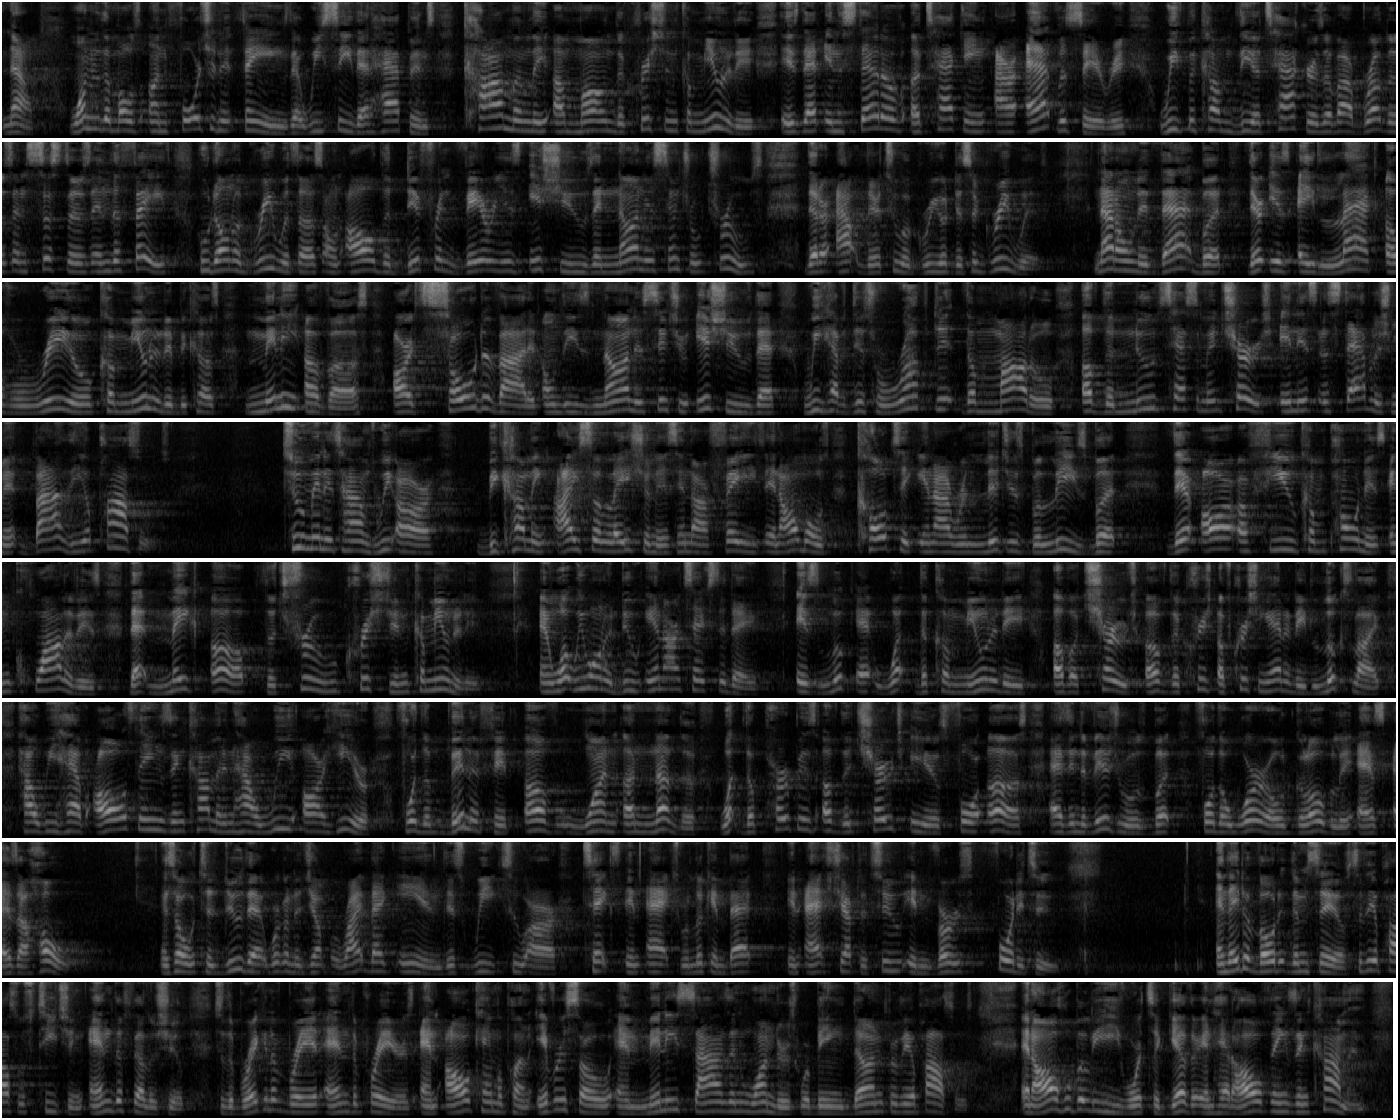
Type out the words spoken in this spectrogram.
Now, one of the most unfortunate things that we see that happens commonly among the Christian community is that instead of attacking our adversary, we've become the attackers of our brothers and sisters in the faith who don't agree with us on all the different various issues and non essential truths that are out there to agree or disagree with. Not only that, but there is a lack of real community because many of us are so divided on these non essential issues that we have disrupted the model of the New Testament church in its establishment by the apostles. Too many times we are becoming isolationists in our faith and almost cultic in our religious beliefs, but there are a few components and qualities that make up the true Christian community. And what we want to do in our text today is look at what the community of a church of the of Christianity looks like, how we have all things in common and how we are here for the benefit of one another. What the purpose of the church is for us as individuals, but for the world globally as, as a whole. And so, to do that, we're going to jump right back in this week to our text in Acts. We're looking back in Acts chapter 2 in verse 42. And they devoted themselves to the apostles' teaching and the fellowship, to the breaking of bread and the prayers, and all came upon every soul, and many signs and wonders were being done through the apostles. And all who believed were together and had all things in common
